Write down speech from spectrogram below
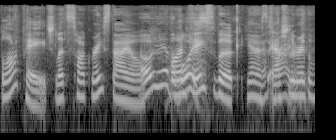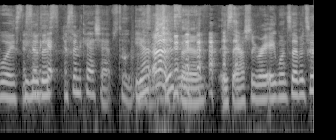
blog page, Let's Talk Ray Style. Oh, yeah, The on Voice. Facebook. Yes, That's Ashley right. Ray the Voice. You And hear send, the this? ca- and send the cash apps too. Yeah, listen, it's Ashley Ray 817 too.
